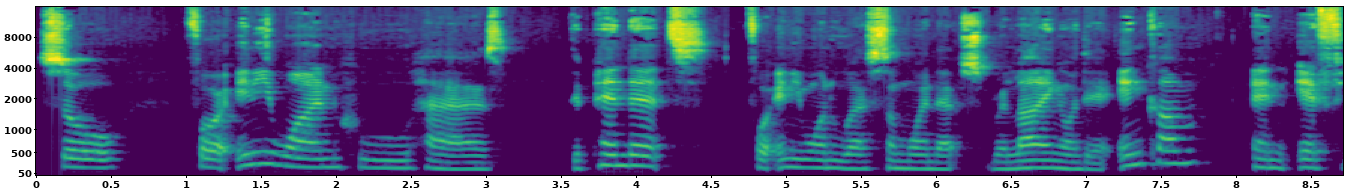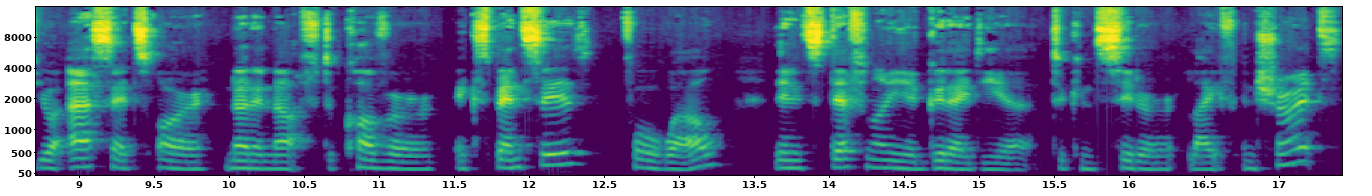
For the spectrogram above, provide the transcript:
So for anyone who has dependents, for anyone who has someone that's relying on their income, and if your assets are not enough to cover expenses for a while, then it's definitely a good idea to consider life insurance,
